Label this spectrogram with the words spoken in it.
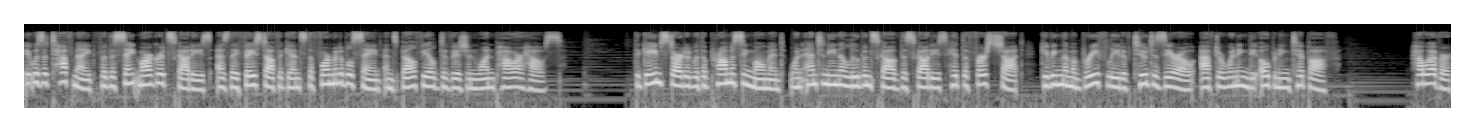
it was a tough night for the St. Margaret Scotties as they faced off against the formidable St. Anne's Belfield Division 1 powerhouse. The game started with a promising moment when Antonina Lubinska of the Scotties hit the first shot, giving them a brief lead of 2 0 after winning the opening tip off. However,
